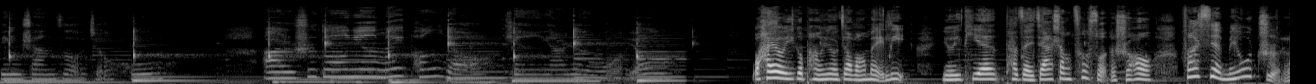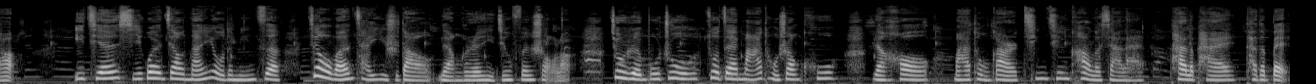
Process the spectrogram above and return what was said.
冰山做酒壶。二十多年没朋友，天涯任我游。我还有一个朋友叫王美丽。有一天，她在家上厕所的时候，发现没有纸了。以前习惯叫男友的名字，叫完才意识到两个人已经分手了，就忍不住坐在马桶上哭。然后马桶盖轻轻靠了下来，拍了拍他的背。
